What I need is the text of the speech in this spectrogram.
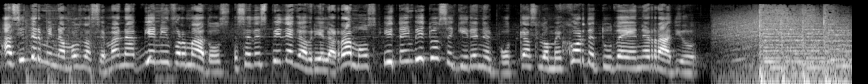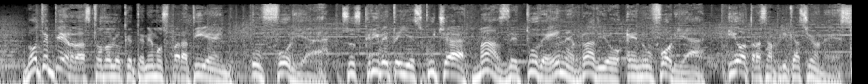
Así terminamos la semana bien informados. Se despide Gabriela Ramos y te invito a seguir en el podcast Lo mejor de tu DN Radio. No te pierdas todo lo que tenemos para ti en Euforia. Suscríbete y escucha más de tu DN Radio en Euforia y otras aplicaciones.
